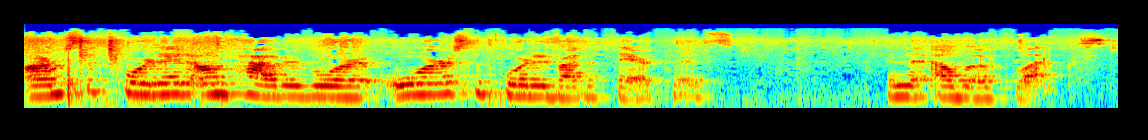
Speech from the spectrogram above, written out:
arms supported on powder board or supported by the therapist, and the elbow flexed.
